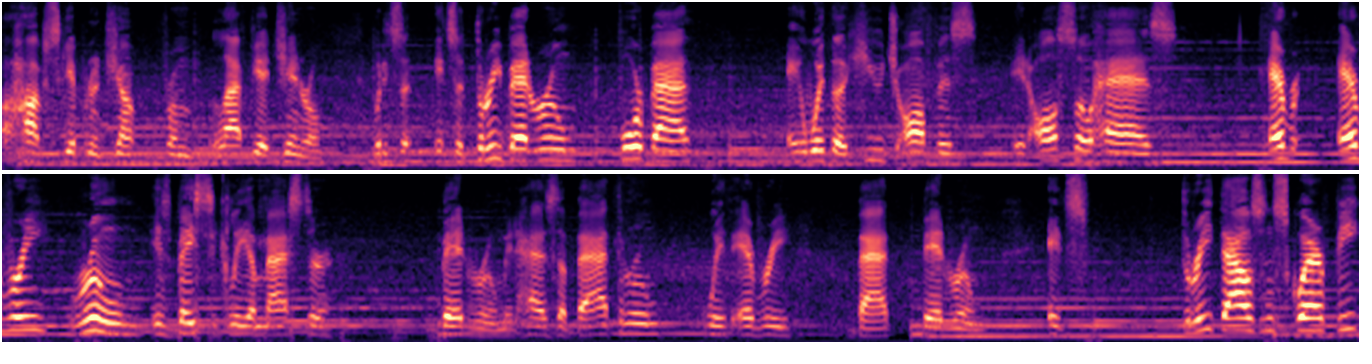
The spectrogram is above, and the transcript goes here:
a hop, skip, and a jump from Lafayette General. But it's a it's a three bedroom, four bath, and with a huge office. It also has every every room is basically a master bedroom. It has a bathroom with every bath bedroom. It's 3,000 square feet.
